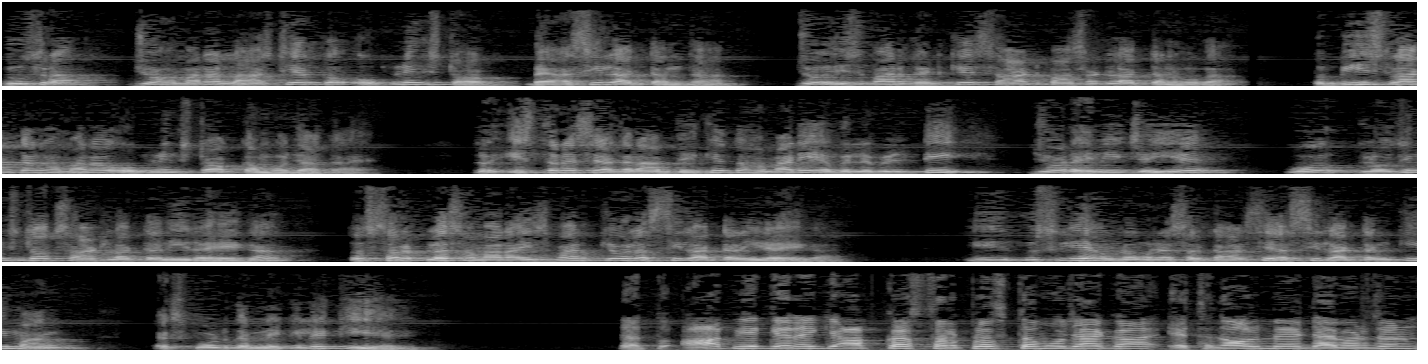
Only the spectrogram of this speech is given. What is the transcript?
दूसरा, जो हमारा लास्ट ईयर का ओपनिंग स्टॉक बयासी लाख टन था, जो इस बार घट के साठ बासठ लाख टन होगा तो 20 लाख टन हमारा ओपनिंग स्टॉक कम हो जाता है। तो इस तरह से अगर आप देखें तो हमारी अवेलेबिलिटी जो रहनी चाहिए वो क्लोजिंग स्टॉक साठ लाख टन ही रहेगा तो सरप्लस हमारा इस बार केवल अस्सी लाख टन ही रहेगा। इसलिए हम लोगों ने सरकार से अस्सी लाख टन की मांग एक्सपोर्ट करने के लिए की है। अच्छा, तो आप ये कह रहे हैं कि आपका सरप्लस कम हो जाएगा एथेनॉल में डाइवर्जन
